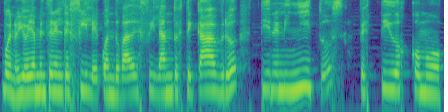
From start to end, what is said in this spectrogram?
Bueno, y obviamente en el desfile, cuando va desfilando este cabro, tiene niñitos vestidos como,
